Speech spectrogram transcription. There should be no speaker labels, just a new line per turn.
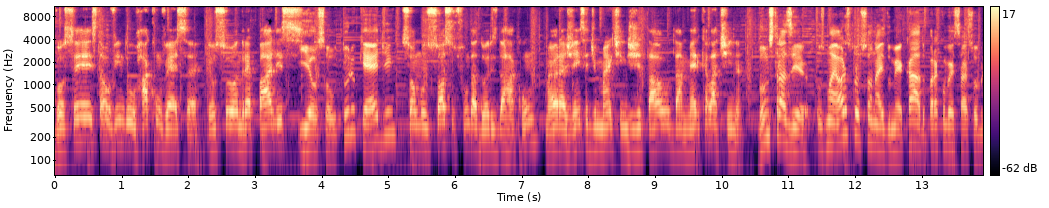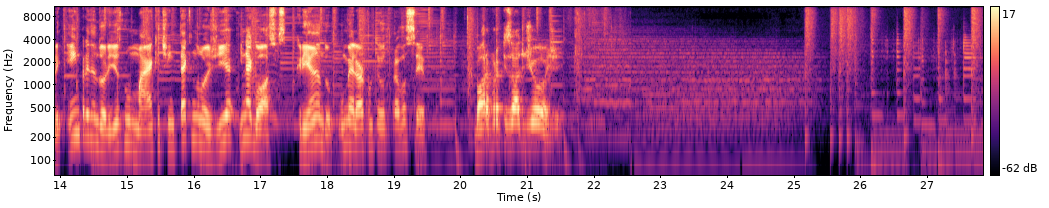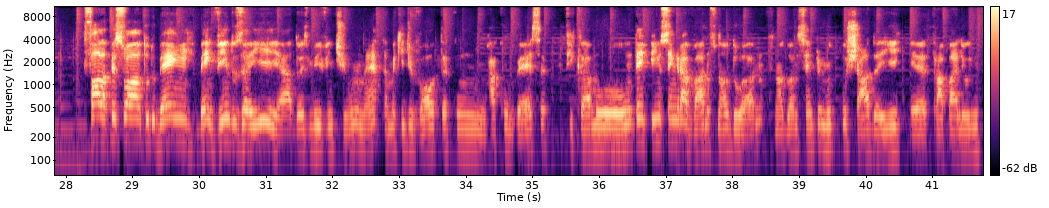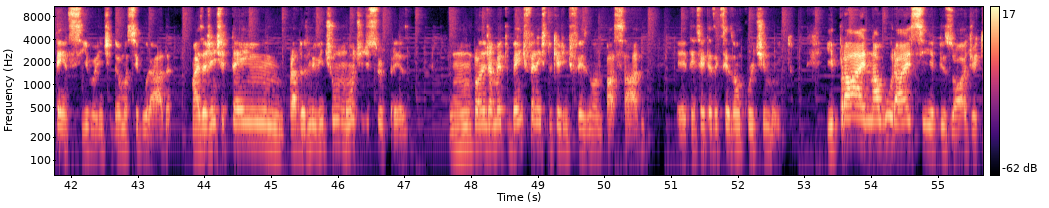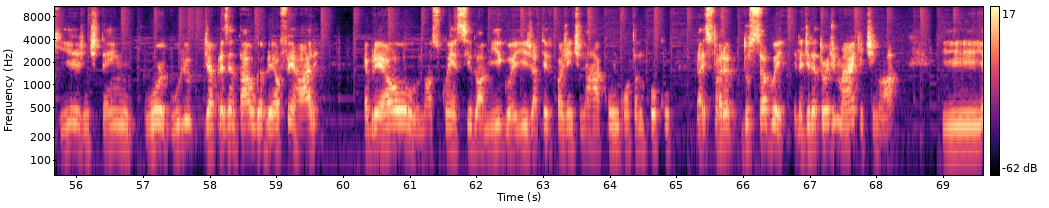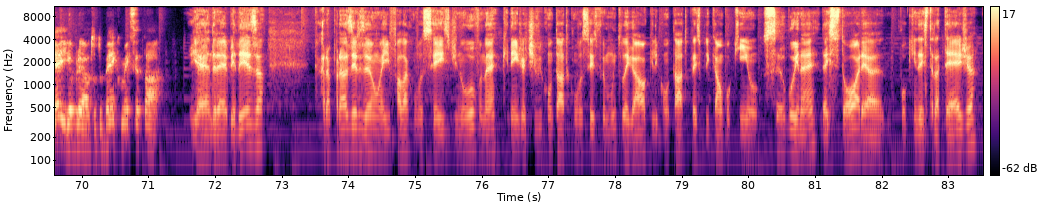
Você está ouvindo o Conversa. Eu sou André Palles.
E eu sou o Túlio Ked.
Somos sócios fundadores da Racun, maior agência de marketing digital da América Latina.
Vamos trazer os maiores profissionais do mercado para conversar sobre empreendedorismo, marketing, tecnologia e negócios, criando o melhor conteúdo para você.
Bora para o episódio de hoje. Fala pessoal, tudo bem? Bem-vindos aí a 2021, né? Estamos aqui de volta com a conversa. Ficamos um tempinho sem gravar no final do ano. Final do ano sempre muito puxado aí, é, trabalho intensivo, a gente deu uma segurada. Mas a gente tem para 2021 um monte de surpresa. Um planejamento bem diferente do que a gente fez no ano passado. E tenho certeza que vocês vão curtir muito. E para inaugurar esse episódio aqui, a gente tem o orgulho de apresentar o Gabriel Ferrari. Gabriel, nosso conhecido amigo aí, já teve com a gente na Raccoon contando um pouco da história do Subway. Ele é diretor de marketing lá. E, e aí, Gabriel, tudo bem? Como é que você tá?
E aí, André, beleza? Cara, prazerzão aí falar com vocês de novo, né? Que nem já tive contato com vocês, foi muito legal aquele contato para explicar um pouquinho o Subway, né? Da história, um pouquinho da estratégia.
